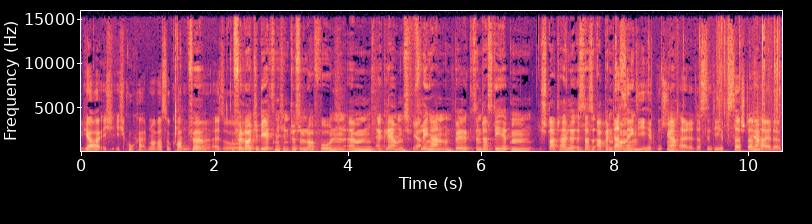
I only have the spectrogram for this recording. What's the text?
ja, ich, ich gucke halt mal, was so kommt. Für, ne? Also für Leute, die jetzt nicht in Düsseldorf wohnen, ähm, erklär uns Ja. Flingern und Bilk. Sind das die hippen Stadtteile? Ist das up and Das coming? sind die hippen Stadtteile, das sind die Hipster-Stadtteile.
